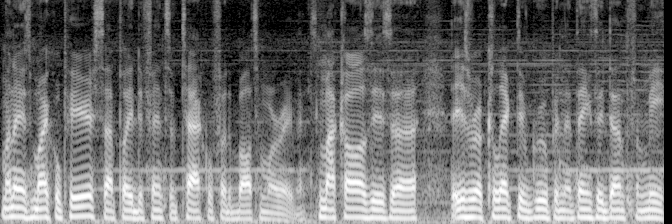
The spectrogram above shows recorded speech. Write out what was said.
My name is Michael Pierce. I play defensive tackle for the Baltimore Ravens. My cause is uh, the Israel Collective Group and the things they've done for me.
